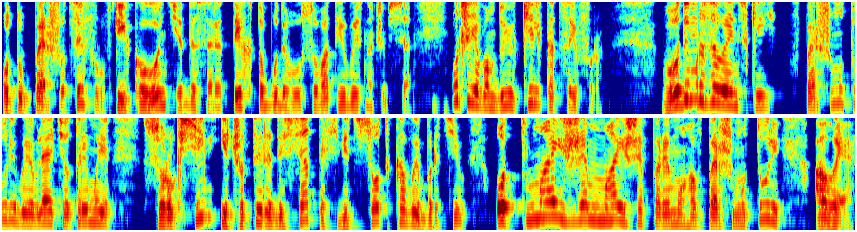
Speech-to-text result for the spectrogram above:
оту першу цифру в тій колонці, де серед тих, хто буде голосувати і визначився. Отже, я вам даю кілька цифр. Володимир Зеленський в першому турі, виявляється, отримує 47,4% виборців. От майже майже перемога в першому турі, але.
